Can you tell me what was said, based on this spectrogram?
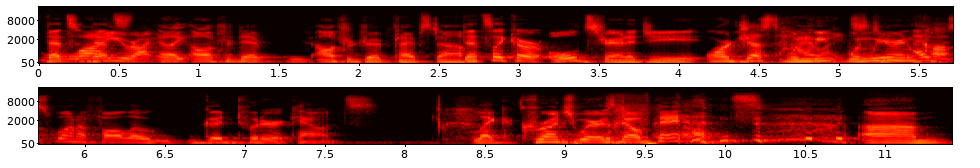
That's- why that's- you rock like ultra dip, ultra drip type stuff, That's like our old strategy. or just when we- highlights, when we were in I co- just want to follow good Twitter accounts. Like Crunch wears no pants. Um,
